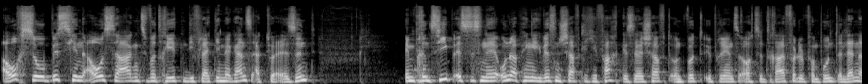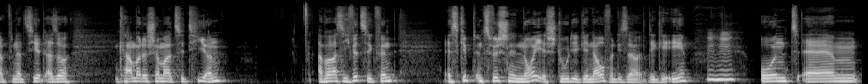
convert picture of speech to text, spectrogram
auch so ein bisschen Aussagen zu vertreten, die vielleicht nicht mehr ganz aktuell sind. Im Prinzip ist es eine unabhängige wissenschaftliche Fachgesellschaft und wird übrigens auch zu drei Viertel vom Bund und Ländern finanziert. Also kann man das schon mal zitieren. Aber was ich witzig finde, es gibt inzwischen eine neue Studie genau von dieser DGE. Mhm. Und ähm,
